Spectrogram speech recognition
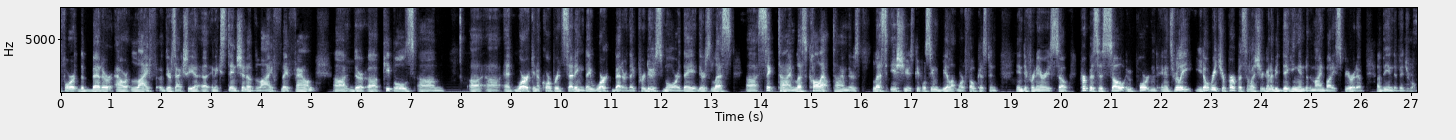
for the better. Our life, there's actually a, an extension of life they found. Uh, mm-hmm. there, uh, people's um, uh, uh, at work in a corporate setting, they work better, they produce more, they there's less uh, sick time, less call out time, there's less issues. People seem to be a lot more focused and in different areas. So purpose is so important. And it's really, you don't reach your purpose unless you're going to be digging into the mind, body, spirit of, of the individual.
